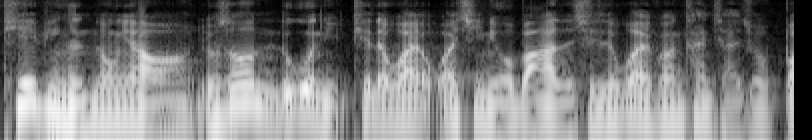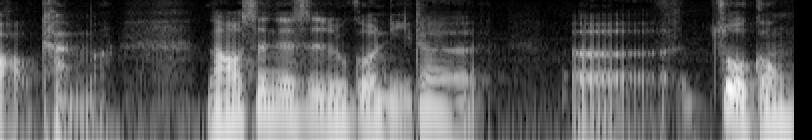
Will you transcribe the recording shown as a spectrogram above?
贴平很重要哦。有时候如果你贴的歪歪七扭八的，其实外观看起来就不好看嘛。然后甚至是如果你的呃做工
